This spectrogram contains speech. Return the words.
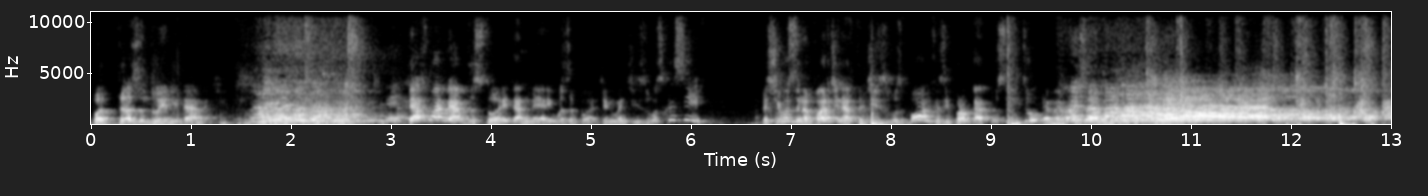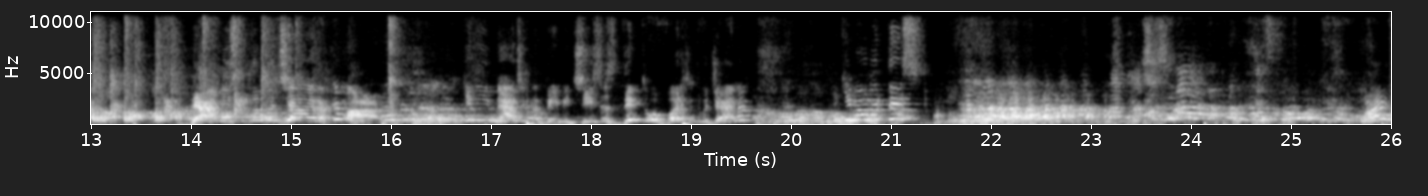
but doesn't do any damage. That's why we have the story that Mary was a virgin when Jesus was conceived. Because she wasn't a virgin after Jesus was born, because he broke that pussy in two. Am I right, sir? Yeah! Damage to the vagina. Come on. Can you imagine what baby Jesus did to a virgin vagina? It came out like this. Right?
